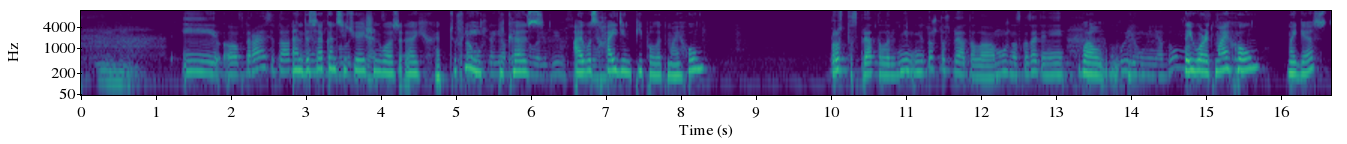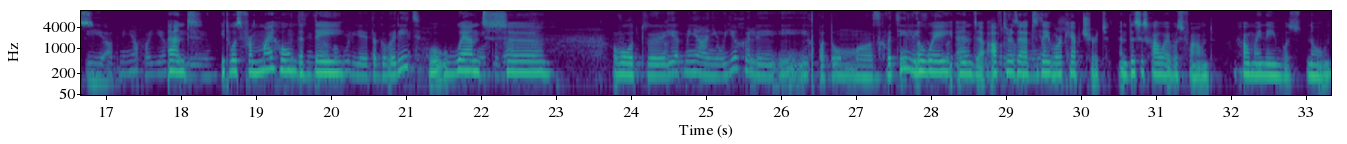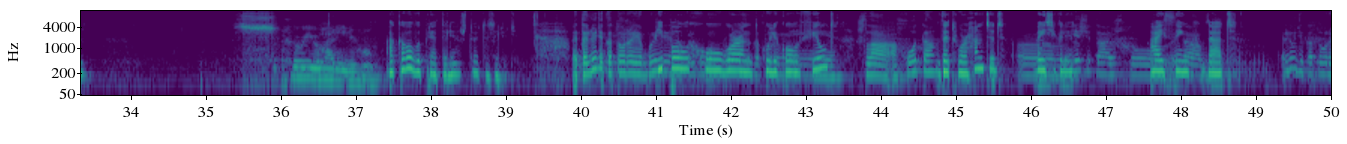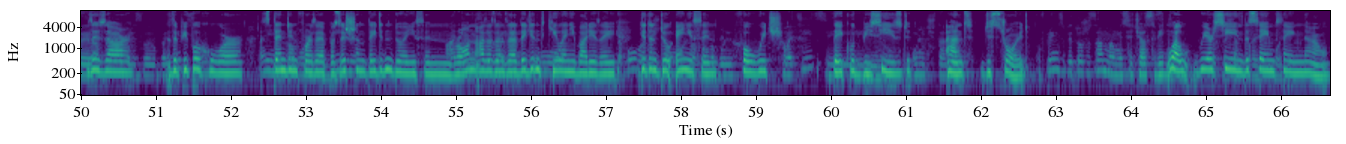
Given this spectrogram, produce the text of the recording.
And the second situation was I had to flee, because I was hiding people at my home. Well, they were at my home, my guests, И от меня поехали, and it was from my home даже that не знаю, they могу ли я это говорить, w- went. туда. Uh, вот, э, и от меня они уехали, и их потом э, схватили. и, away, собственно говоря, and uh, таким after образом на that меня they were вышли. captured, and this is how I was found, how my name was known. Who were you hiding in your home? А кого вы прятали? Что это за люди? People who were on Kulikov field that were hunted, basically. I think that these are the people who were standing for their position. They didn't do anything wrong other than that. They didn't kill anybody. They didn't do anything for which they could be seized and destroyed. Well, we are seeing the same thing now.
